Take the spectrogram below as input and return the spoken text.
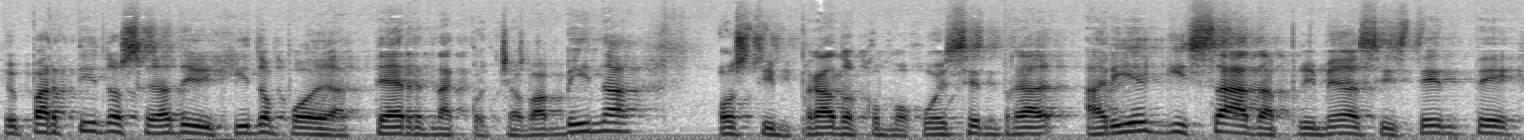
El partido será dirigido por la terna Cochabambina Austin Prado como juez central, Ariel Guisada, primer asistente,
